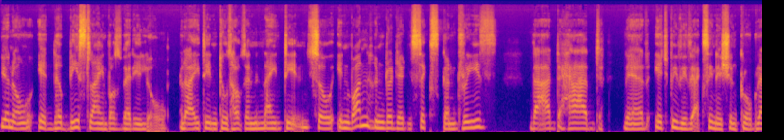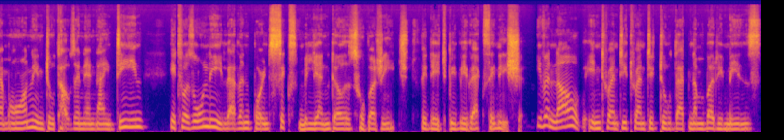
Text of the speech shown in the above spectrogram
you know, it, the baseline was very low, right, in 2019. So in 106 countries that had their HPV vaccination program on in 2019, it was only 11.6 million girls who were reached with HPV vaccination. Even now in 2022, that number remains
